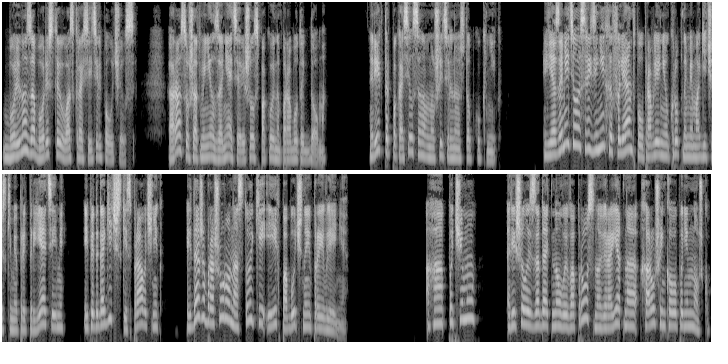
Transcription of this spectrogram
Больно забористый у вас краситель получился. А раз уж отменил занятия, решил спокойно поработать дома. Ректор покосился на внушительную стопку книг. Я заметила среди них и фолиант по управлению крупными магическими предприятиями, и педагогический справочник, и даже брошюру на стойки и их побочные проявления. «А почему?» — решилась задать новый вопрос, но, вероятно, хорошенького понемножку.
